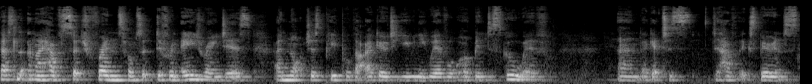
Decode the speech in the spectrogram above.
Let's, and I have such friends from such different age ranges, and not just people that I go to uni with or have been to school with. And I get to to have experience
